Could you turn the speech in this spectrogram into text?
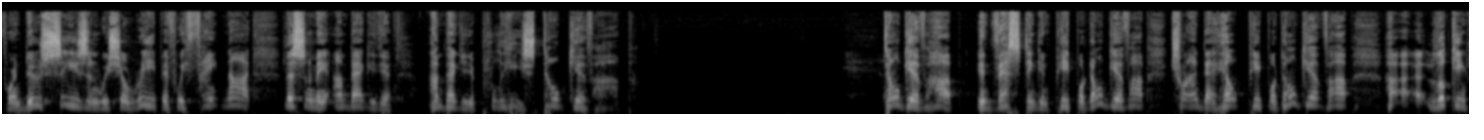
For in due season we shall reap if we faint not. Listen to me, I'm begging you. I'm begging you, please don't give up. Don't give up investing in people. Don't give up trying to help people. Don't give up uh, looking.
